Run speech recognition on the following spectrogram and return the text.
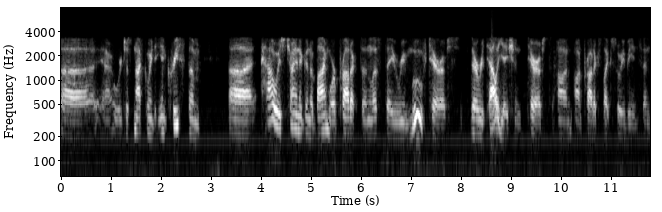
uh, we're just not going to increase them. Uh, how is China going to buy more product unless they remove tariffs, their retaliation tariffs on, on products like soybeans? And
